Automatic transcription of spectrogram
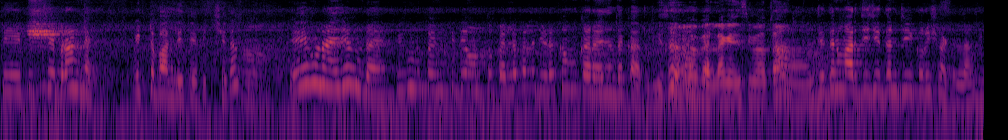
ਤੇ ਪਿੱਛੇ ਬਰਾਂਡਾ ਹੈ, ਇੱਟ ਵਾਲੇ ਤੇ ਪਿੱਛੇ ਦਾ। ਇਹ ਹੁਣ ਐ ਜੇ ਹੁੰਦਾ ਹੈ ਵੀ ਹੁਣ ਪੈਂਤੀ ਦੇ ਆਉਣ ਤੋਂ ਪਹਿਲਾਂ ਪਹਿਲਾਂ ਜਿਹੜਾ ਕੰਮ ਕਰਿਆ ਜਾਂਦਾ ਕਰ ਲਈਏ। ਮੈਂ ਪਹਿਲਾਂ ਗਈ ਸੀ ਮਾਤਾ ਹਾਂ ਜਿੱਦਨ ਮਰਜ਼ੀ ਜਿੱਦਨ ਜੀ ਕਰੂ ਛੱਡ ਲਾਂਗੇ।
